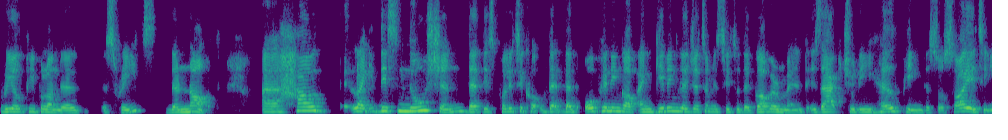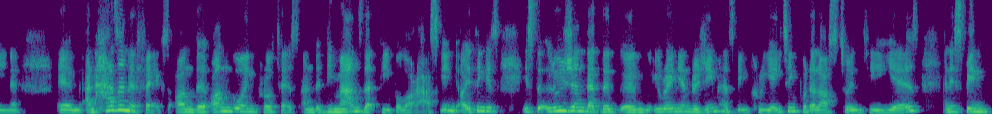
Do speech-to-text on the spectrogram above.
real people on the streets? They're not. Uh, how like this notion that this political that that opening up and giving legitimacy to the government is actually helping the society in a, um, and has an effect on the ongoing protests and the demands that people are asking i think is is the illusion that the um, iranian regime has been creating for the last 20 years and it's been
